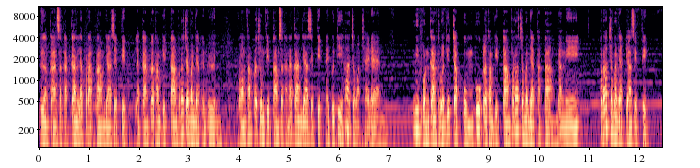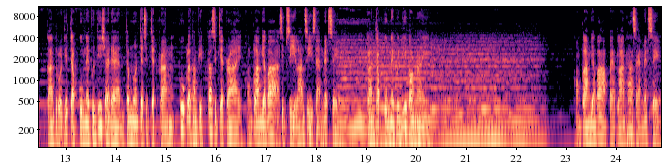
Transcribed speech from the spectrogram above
เรื่องการสกัดกั้นและปราบปรามยาเสพติด และการกระทำผิดตามพระราชบัญญัติอื่นๆ พร้อมทั้งประชุมติดตามสถานการณ์ยาเสพติดในพื้นที่ 5 จังหวัดชายแดน มีผลการตรวจยึดจับกลุ่มผู้กระทำผิดตามพระราชบัญญัติต่างๆ ดังนี้ พระราชบัญญัติยาเสพติดการตรวจยึดจับกลุ่มในพื้นที่ชายแดนจำนวน 77 ครั้ง ผู้กระทำผิด 97 ราย ของกลางยาบ้า 14 ล้าน 4 แสนเม็ดเศษ การจับกลุ่มในพื้นที่ตอนใน ของกลางยาบ้า8ล้าน5แสนเม็ดเศษ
